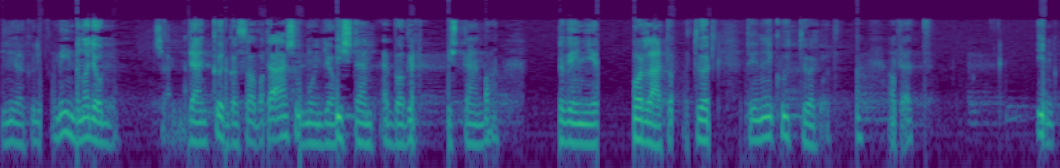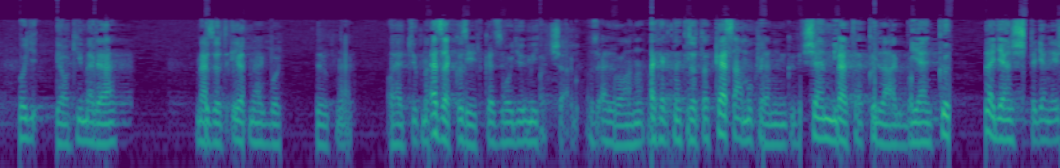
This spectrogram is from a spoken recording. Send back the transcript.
nélkül a minden nagyobb de kötnek a szabadás, úgy mondja Isten ebbe a Isten a törvényére a történik, úgy tört volt. A tett. Így, hogy aki megre megzött élt megbocsőknek. Lehetjük meg ezek az étkező, hogy ő mit adság. Az el van. Nekeknek között a kell számukra lennünk. Semmi retek világban. Ilyen köt legyen, tegyen, és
